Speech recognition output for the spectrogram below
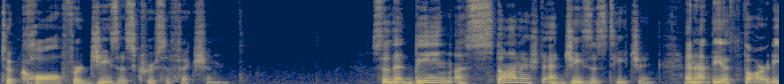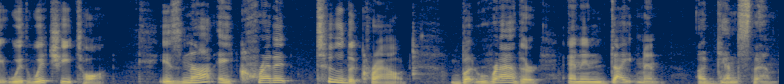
to call for Jesus' crucifixion. So that being astonished at Jesus' teaching and at the authority with which he taught is not a credit to the crowd, but rather an indictment against them.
